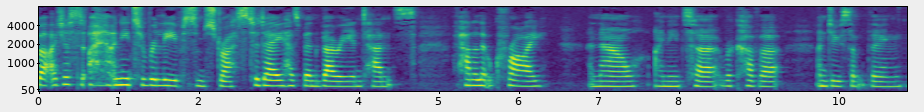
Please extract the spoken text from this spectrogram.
But I just, I, I need to relieve some stress. Today has been very intense. I've had a little cry and now I need to recover and do something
